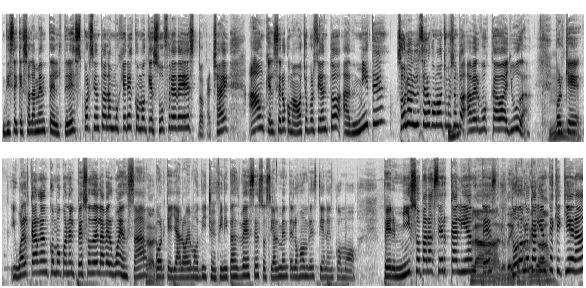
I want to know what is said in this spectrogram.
dice que solamente el 3% de las mujeres como que sufre de esto, ¿cachai? Aunque el 0,8% admite, solo el 0,8% haber buscado ayuda, porque igual cargan como con el peso de la vergüenza, Claro. porque ya lo hemos dicho infinitas veces, socialmente los hombres tienen como permiso para ser calientes, Claro, todo lo arriba. calientes que quieran,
